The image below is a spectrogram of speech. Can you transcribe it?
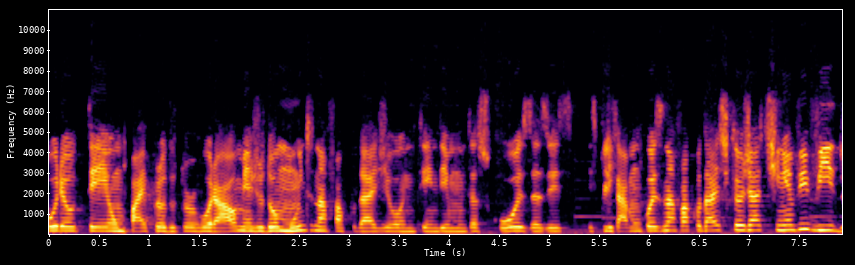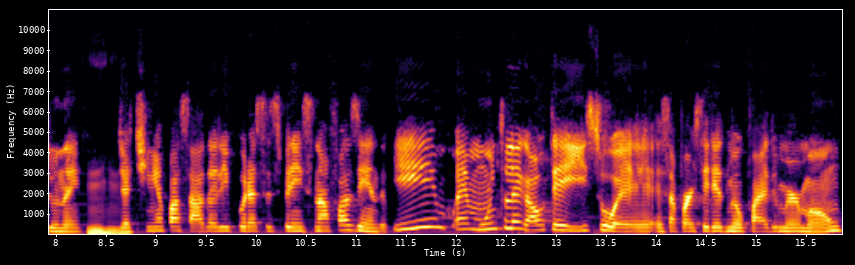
por eu ter um pai produtor rural, me ajudou muito na faculdade eu entender muitas coisas. Às vezes explicavam coisas na faculdade que eu já tinha vivido, né? Uhum. Já tinha passado ali por essa experiência na fazenda. E é muito legal ter isso, é, essa parceria do meu pai e do meu irmão.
